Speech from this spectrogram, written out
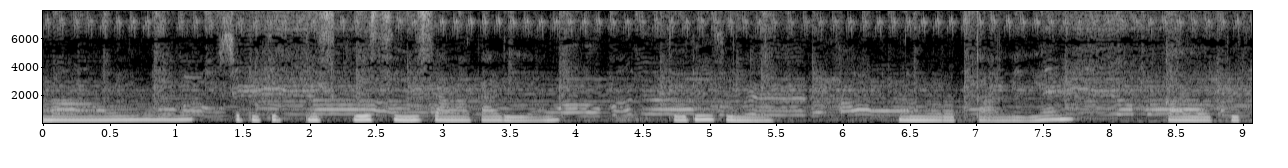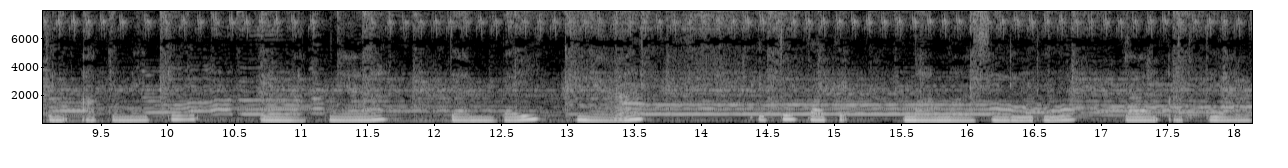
mau sedikit diskusi sama kalian. Jadi gini, menurut kalian kalau bikin akun itu enaknya dan baiknya itu pakai nama sendiri dalam artian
